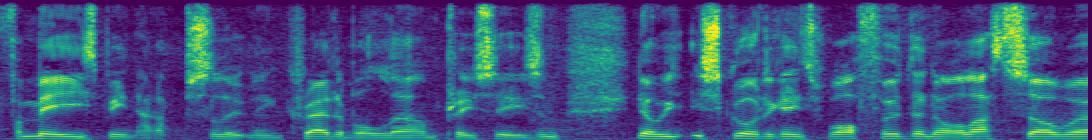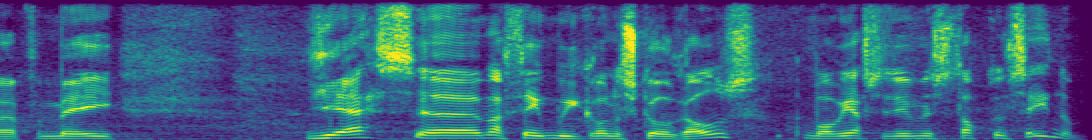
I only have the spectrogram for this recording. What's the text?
for me, he's been absolutely incredible uh, on pre-season. You know, he, he scored against Watford and all that. So uh, for me, yes, um, I think we're going to score goals. What we have to do is stop conceding them.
